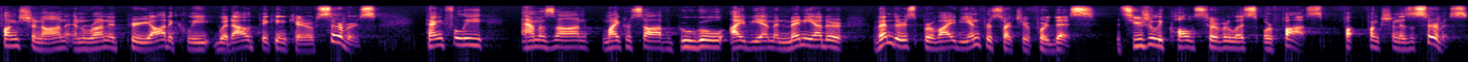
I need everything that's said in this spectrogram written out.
function on and run it periodically without taking care of servers. Thankfully, Amazon, Microsoft, Google, IBM, and many other vendors provide the infrastructure for this. It's usually called serverless or FaaS, function as a service.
